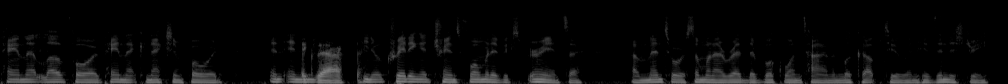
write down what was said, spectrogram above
Paying that love forward, paying that connection forward, and and exactly. you know, creating a transformative experience. A a mentor, someone I read their book one time and look up to in his industry.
